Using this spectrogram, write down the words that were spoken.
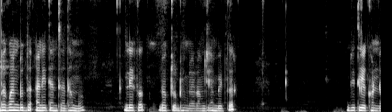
भगवान बुद्ध आणि त्यांचा धम्म. लेखक डॉक्टर भीमराव रामजी आंबेडकर. द्वितीय खंड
